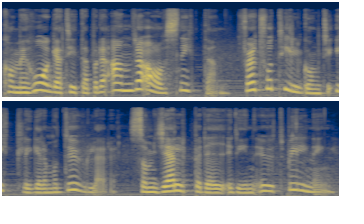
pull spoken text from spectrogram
Kom ihåg att titta på de andra avsnitten för att få tillgång till ytterligare moduler som hjälper dig i din utbildning.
